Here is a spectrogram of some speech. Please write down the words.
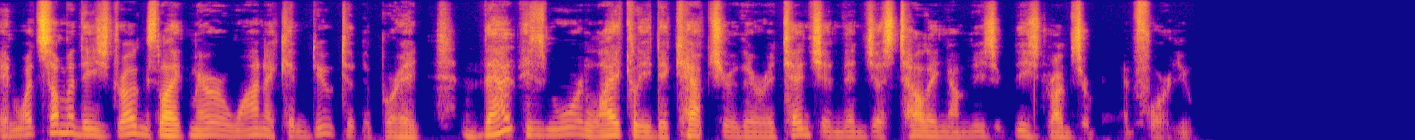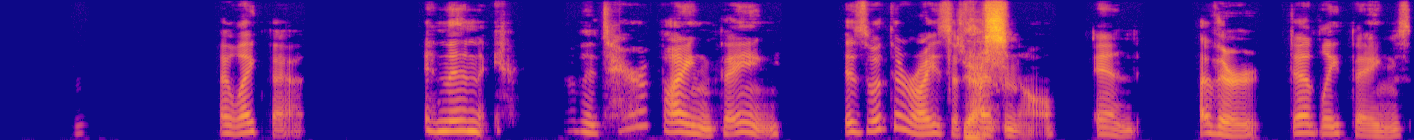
and what some of these drugs like marijuana can do to the brain. That is more likely to capture their attention than just telling them these, these drugs are bad for you. I like that. And then eh, the terrifying thing is with the rise of yes. fentanyl and other deadly things.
